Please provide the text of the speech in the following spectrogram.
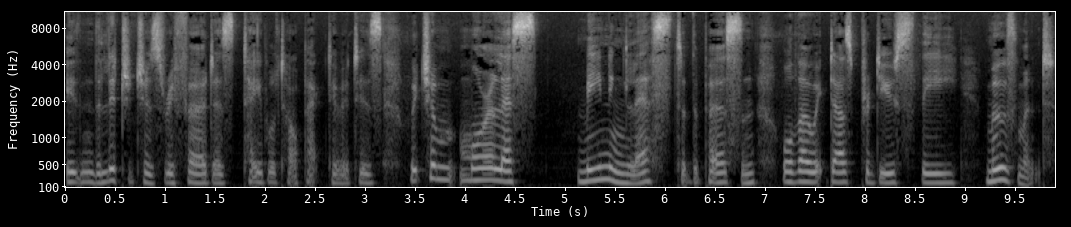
in the literature is referred as tabletop activities, which are more or less meaningless to the person, although it does produce the movement.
